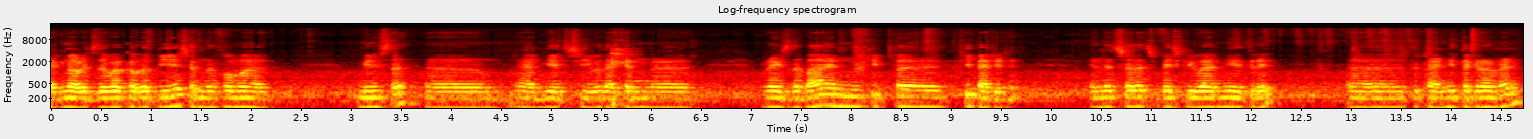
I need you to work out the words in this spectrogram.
acknowledge the work of the PS and the former minister. Um, I'm here to see whether I can uh, raise the bar and keep uh, keep at it. And that's so that's basically why I'm here today uh, to try and hit the ground running.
